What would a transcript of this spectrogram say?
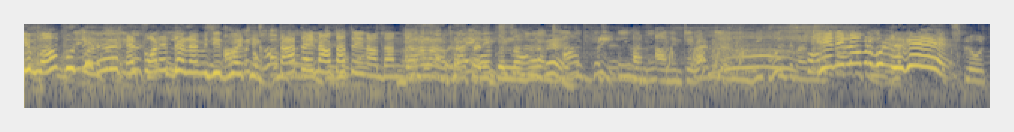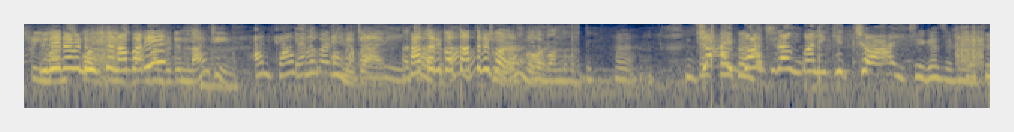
এ মা ফুট করে এর পরের দান আমি জিতবো ঠিক। তাড়াতাড়ি নাও তাড়াতাড়ি নাও দান। তাড়াতাড়ি করলে হবে? থেকে যদি এটা আমি ঢুকতে না পারি? তাড়াতাড়ি কর তাড়াতাড়ি কর হ্যাঁ। জয় বজরং বলি কি জয় ঠিক আছে ঠিক আছে।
